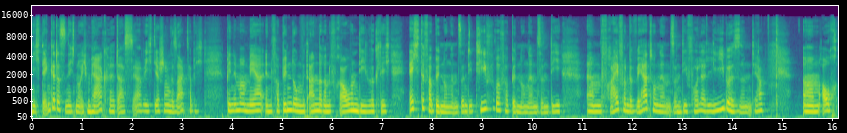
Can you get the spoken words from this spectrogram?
ich denke das nicht nur, ich merke das, ja, wie ich dir schon gesagt habe, ich bin immer mehr in Verbindung mit anderen Frauen, die wirklich echte Verbindungen sind, die tiefere Verbindungen sind, die ähm, frei von Bewertungen sind, die voller Liebe sind, ja. Ähm, auch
